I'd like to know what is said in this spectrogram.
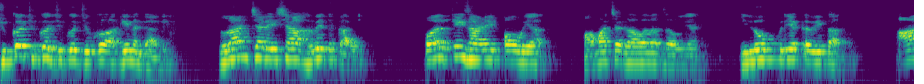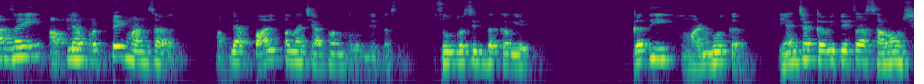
झुक झुक झुक झुक आगीन गावे धुरांच्या रेषा हवेत काढी. पळती झाडे पाहूया. मामाच्या गावाला जाऊया. ही लोकप्रिय कविता. आजही आपल्या प्रत्येक माणसाला आपल्या बालपणाची आठवण करून देत असते. सुप्रसिद्ध कवी आहेत कधी मांडगुळकर यांच्या कवितेचा सारांश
